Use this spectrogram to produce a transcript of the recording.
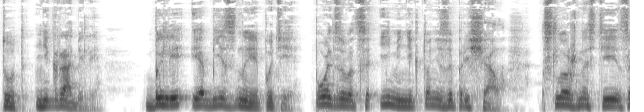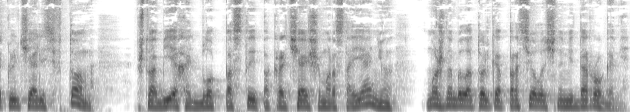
Тут не грабили. Были и объездные пути. Пользоваться ими никто не запрещал. Сложности заключались в том, что объехать блокпосты по кратчайшему расстоянию можно было только проселочными дорогами.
